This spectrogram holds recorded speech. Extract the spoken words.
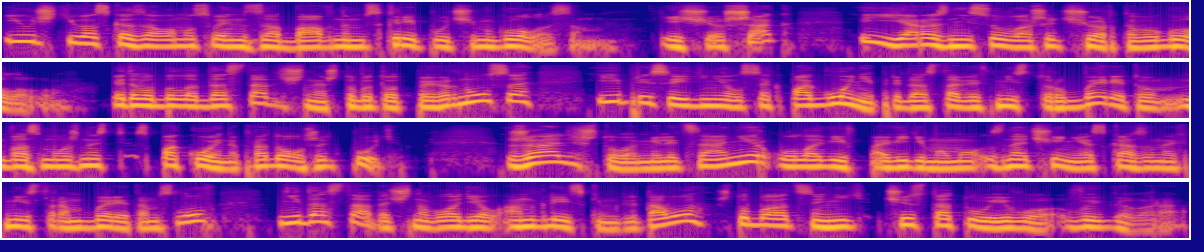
и учтиво сказал ему своим забавным скрипучим голосом. Еще шаг, и я разнесу вашу чертову голову. Этого было достаточно, чтобы тот повернулся и присоединился к погоне, предоставив мистеру Берриту возможность спокойно продолжить путь. Жаль, что милиционер, уловив, по-видимому, значение сказанных мистером Берритом слов, недостаточно владел английским для того, чтобы оценить чистоту его выговора.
